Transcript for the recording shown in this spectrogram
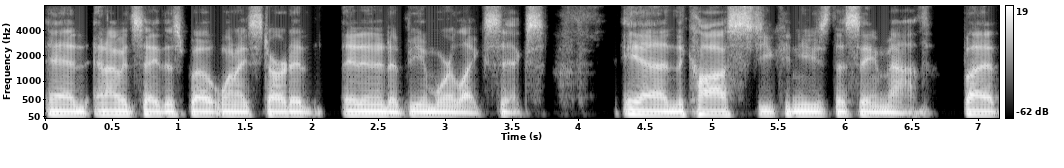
And and I would say this boat when I started it ended up being more like six and the costs you can use the same math. But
